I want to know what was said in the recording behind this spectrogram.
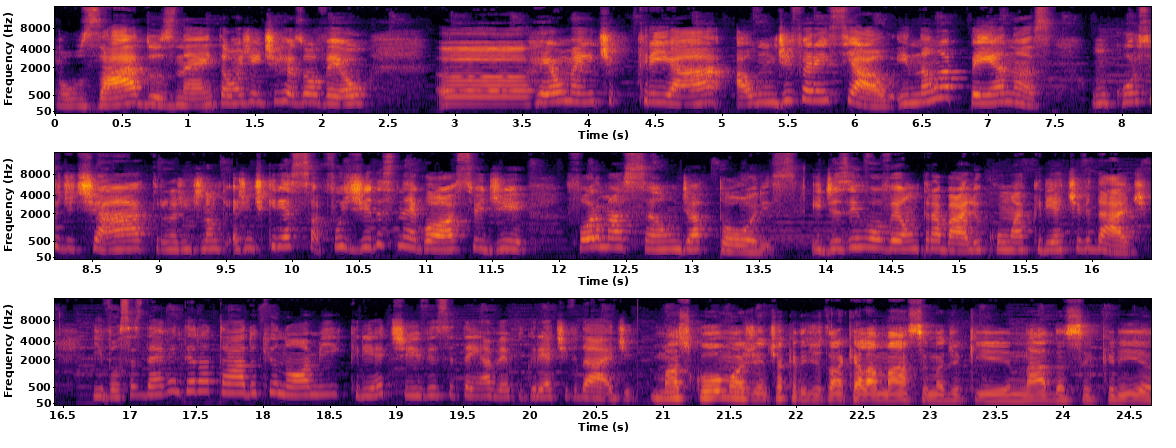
ousados, né? Então a gente resolveu uh, realmente criar um diferencial e não apenas um curso de teatro. A gente não, a gente queria fugir desse negócio de formação de atores e desenvolver um trabalho com a criatividade. E vocês devem ter notado que o nome Creative-se tem a ver com criatividade. Mas como a gente acredita naquela máxima de que nada se cria,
